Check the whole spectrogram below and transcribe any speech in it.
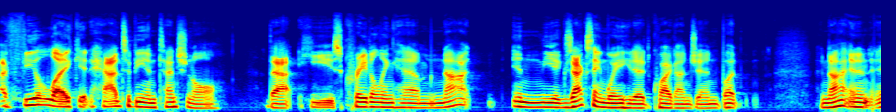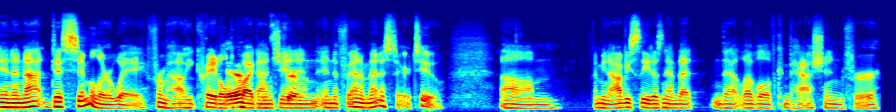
I feel like it had to be intentional that he's cradling him not in the exact same way he did Qui Gon Jinn, but not in in a not dissimilar way from how he cradled Yeah, Qui Gon Jinn in, in the Phantom Menace there too. Um, I mean, obviously, he doesn't have that that level of compassion for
